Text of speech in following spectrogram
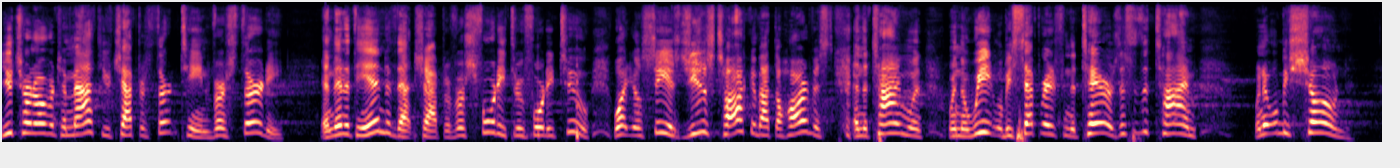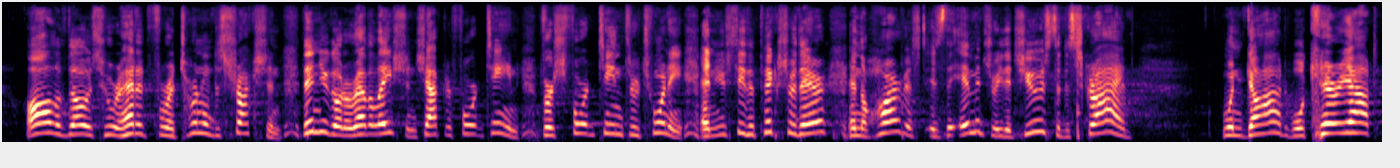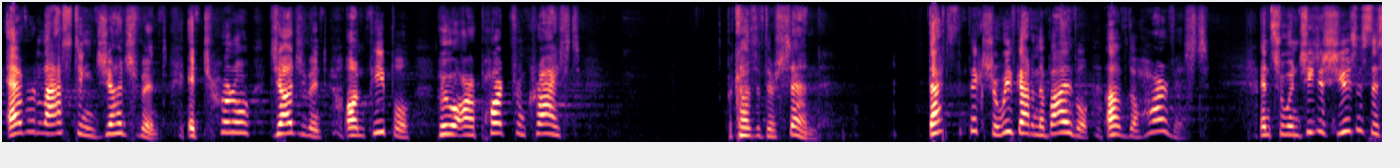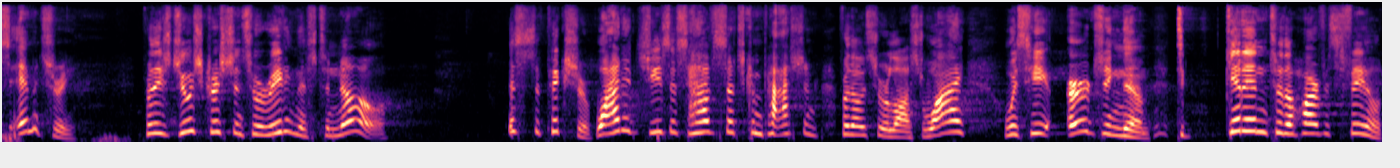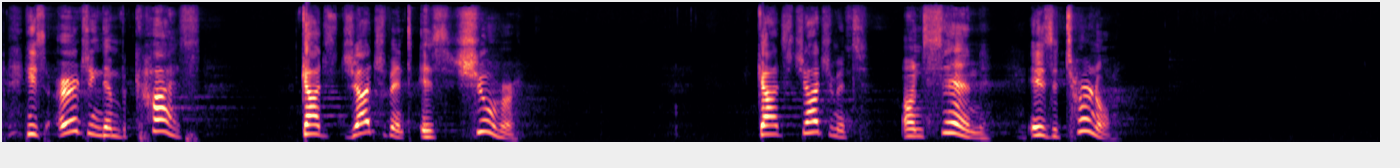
You turn over to Matthew chapter 13, verse 30. And then at the end of that chapter, verse 40 through 42, what you'll see is Jesus talking about the harvest and the time when, when the wheat will be separated from the tares. This is the time when it will be shown all of those who are headed for eternal destruction. Then you go to Revelation chapter 14, verse 14 through 20, and you see the picture there, and the harvest is the imagery that's used to describe when God will carry out everlasting judgment, eternal judgment on people who are apart from Christ because of their sin. That's the picture we've got in the Bible of the harvest. And so when Jesus uses this imagery for these Jewish Christians who are reading this to know, this is a picture. Why did Jesus have such compassion for those who are lost? Why was he urging them to get into the harvest field? He's urging them because God's judgment is sure. God's judgment on sin is eternal.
